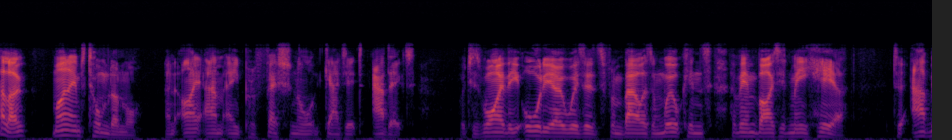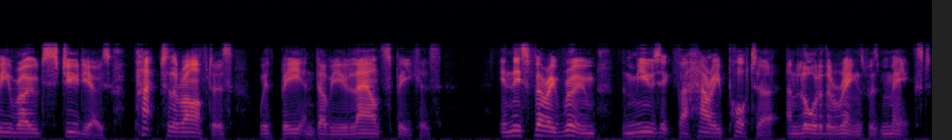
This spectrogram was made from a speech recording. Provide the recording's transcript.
Hello, my name's Tom Dunmore, and I am a professional gadget addict, which is why the audio wizards from Bowers and Wilkins have invited me here to Abbey Road Studios, packed to the rafters with B&W loudspeakers. In this very room, the music for Harry Potter and Lord of the Rings was mixed,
